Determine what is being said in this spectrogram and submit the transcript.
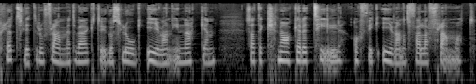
plötsligt drog fram ett verktyg och slog Ivan i nacken så att det knakade till och fick Ivan att falla framåt.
